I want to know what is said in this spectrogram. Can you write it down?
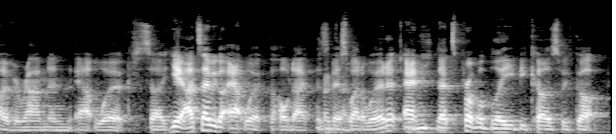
overrun and outworked. So yeah, I'd say we got outworked the whole day. That's the best way to word it, and that's probably because we've got,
